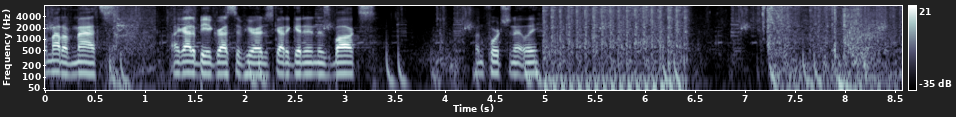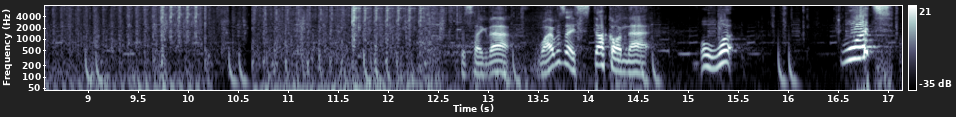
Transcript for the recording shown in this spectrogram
I'm out of mats. I gotta be aggressive here. I just gotta get in his box. Unfortunately. Just like that. Why was I stuck on that? Oh, what? What?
